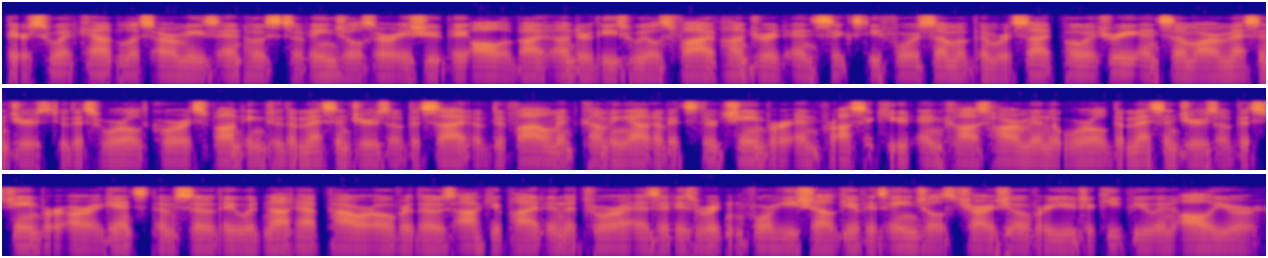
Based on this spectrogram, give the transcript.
Their sweat countless armies and hosts of angels are issued. They all abide under these wheels 564 some of them recite poetry and some are messengers to this world corresponding to the messengers of the side of defilement coming out of its third chamber and prosecute and cause harm in the world. The messengers of this chamber are against them so they would not have power over those occupied in the Torah as it is written for he shall give his angels charge over you to keep you in all your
